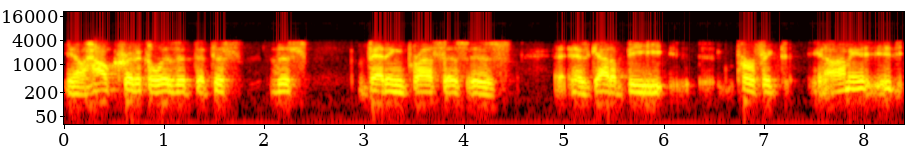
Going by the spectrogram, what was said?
you know, how critical is it that this this vetting process is has got to be perfect? You know, I mean, it,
